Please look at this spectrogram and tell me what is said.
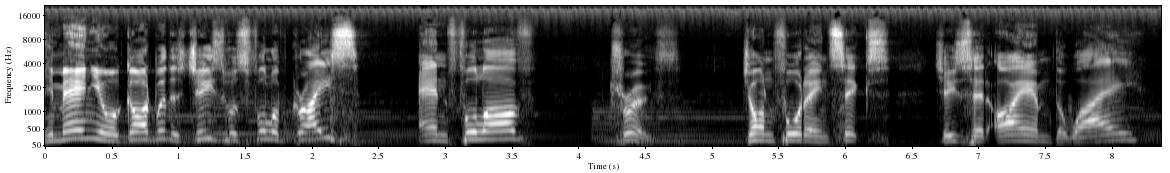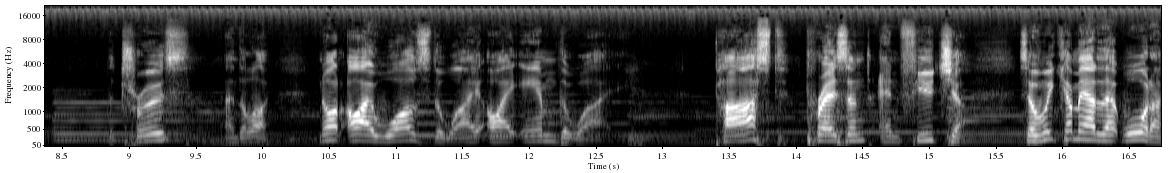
Emmanuel, God with us. Jesus was full of grace and full of truth. John 14, 6, Jesus said, I am the way, the truth, and the life. Not I was the way, I am the way. Past, present, and future. So when we come out of that water,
